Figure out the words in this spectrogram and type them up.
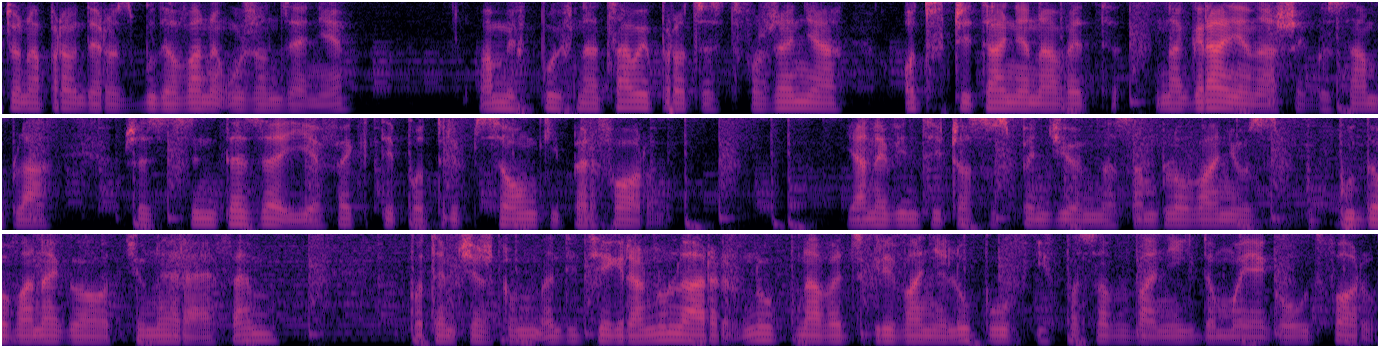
To naprawdę rozbudowane urządzenie. Mamy wpływ na cały proces tworzenia, od wczytania nawet nagrania naszego sampla, przez syntezę i efekty po tryb Song i Perform. Ja najwięcej czasu spędziłem na samplowaniu z budowanego tunera FM, potem ciężką edycję granular lub nawet zgrywanie lupów i wpasowywanie ich do mojego utworu.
